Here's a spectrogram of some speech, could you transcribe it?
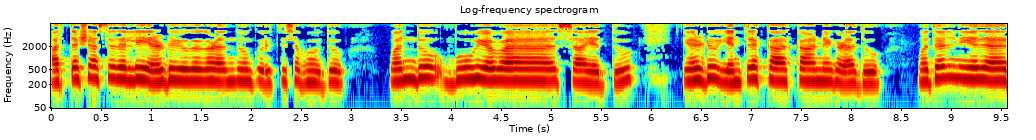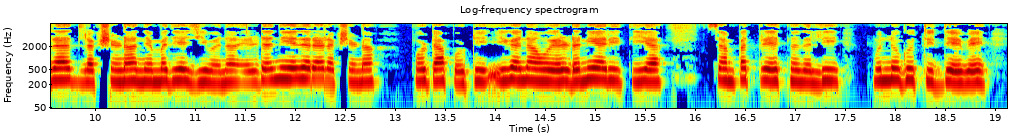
ಅರ್ಥಶಾಸ್ತ್ರದಲ್ಲಿ ಎರಡು ಯುಗಗಳನ್ನು ಗುರುತಿಸಬಹುದು. ಒಂದು ಭೂವ್ಯವಸಾಯದ್ದು, ಎರಡು ಯಂತ್ರ ಕಾರ್ಖಾನೆಗಳದು ಮೊದಲನೆಯದರ ಲಕ್ಷಣ ನೆಮ್ಮದಿಯ ಜೀವನ, ಎರಡನೆಯದರ ಲಕ್ಷಣ ಪೋಟಾಪೋಟಿ. ಈಗ ನಾವು ಎರಡನೆಯ ರೀತಿಯ ಸಂಪತ್ ಪ್ರಯತ್ನದಲ್ಲಿ ಮುನ್ನುಗ್ಗುತ್ತಿದ್ದೇವೆ.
